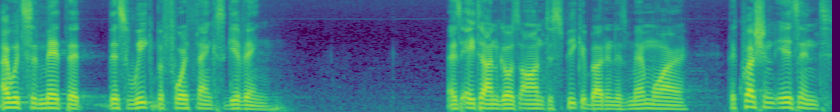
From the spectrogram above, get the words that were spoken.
I would submit that this week before Thanksgiving, as Eitan goes on to speak about in his memoir, the question isn't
